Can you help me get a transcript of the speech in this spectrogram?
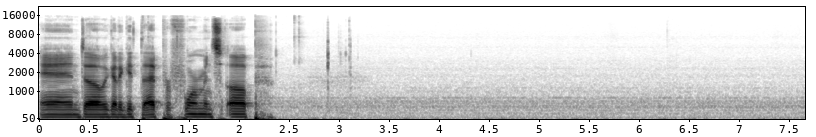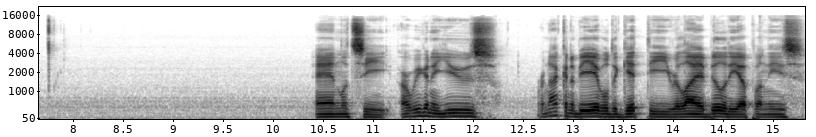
And uh, we got to get that performance up. And let's see. Are we going to use we're not going to be able to get the reliability up on these,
